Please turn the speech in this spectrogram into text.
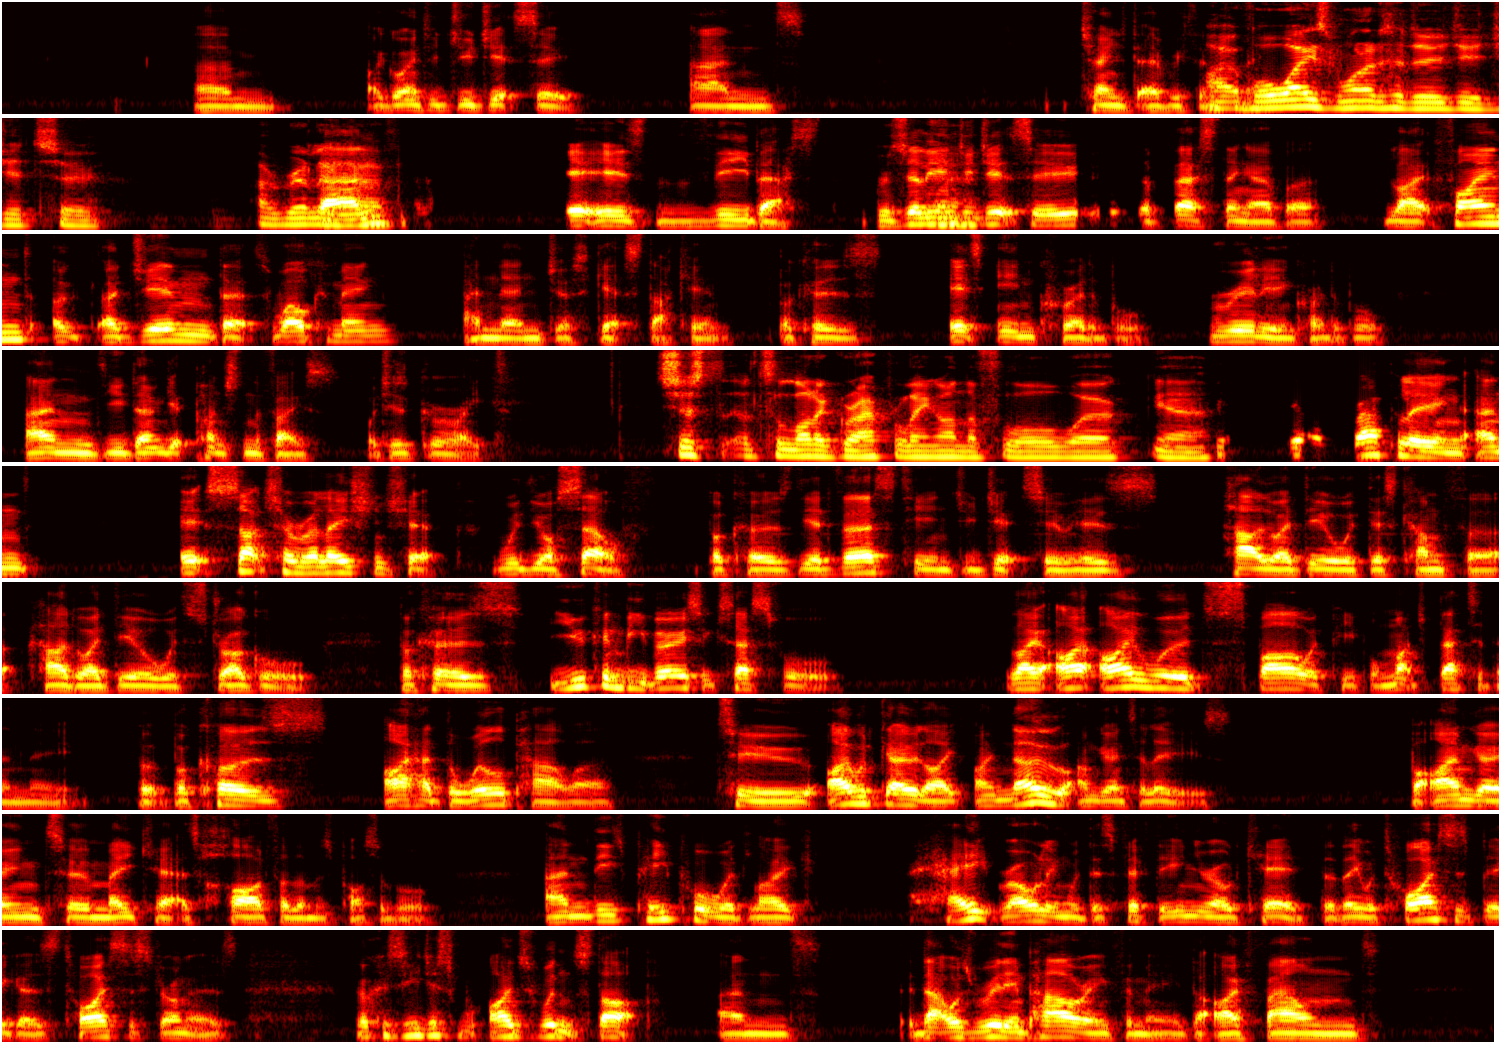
Um, I got into jujitsu and changed everything I've always wanted to do jujitsu. I really Dan, have. It is the best. Brazilian Yeah. Jiu-Jitsu, the best thing ever. Like find a, a gym that's welcoming and then just get stuck in because it's incredible, really incredible. And you don't get punched in the face, which is great. It's just it's a lot of grappling on the floor work. Yeah. Grappling and it's such a relationship with yourself because the adversity in jiu-jitsu is how do I deal with discomfort? How do I deal with struggle? Because you can be very successful. Like I, I would spar with people much better than me, but because I had the willpower to, I would go like, I know I'm going to lose, but I'm going to make it as hard for them as possible. And these people would like hate rolling with this 15 year old kid that they were twice as big as, twice as strong as, because he just, I just wouldn't stop. And that was really empowering for me that I found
